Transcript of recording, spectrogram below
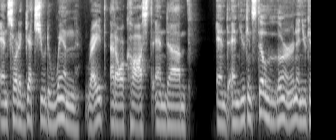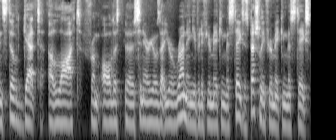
and sort of get you to win right at all cost. And um, and and you can still learn and you can still get a lot from all the uh, scenarios that you're running even if you're making mistakes especially if you're making mistakes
